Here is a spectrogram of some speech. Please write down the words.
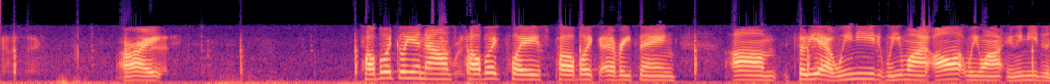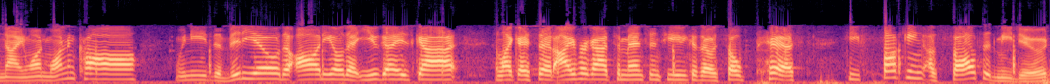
kind of thing. All right, That- publicly announced, public place, public everything. Um, so yeah, we need, we want all, we want, we need the 911 call. We need the video, the audio that you guys got. And like I said, I forgot to mention to you because I was so pissed. He fucking assaulted me, dude.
